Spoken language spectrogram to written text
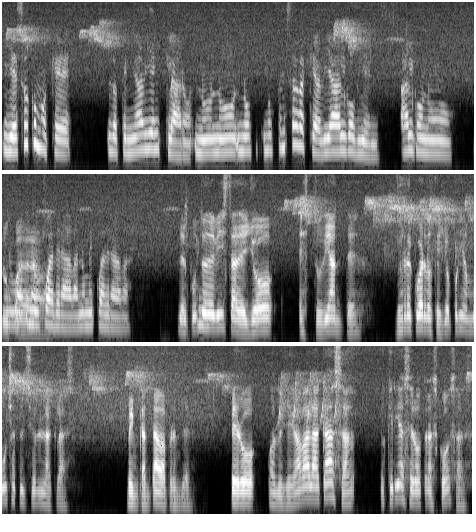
Y eso como que lo tenía bien claro. No, no, no, no pensaba que había algo bien. Algo no, No no, cuadraba. no cuadraba, no me cuadraba. Del punto de vista de yo estudiante, yo recuerdo que yo ponía mucha atención en la clase. Me encantaba aprender. Pero cuando llegaba a la casa, yo quería hacer otras cosas.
